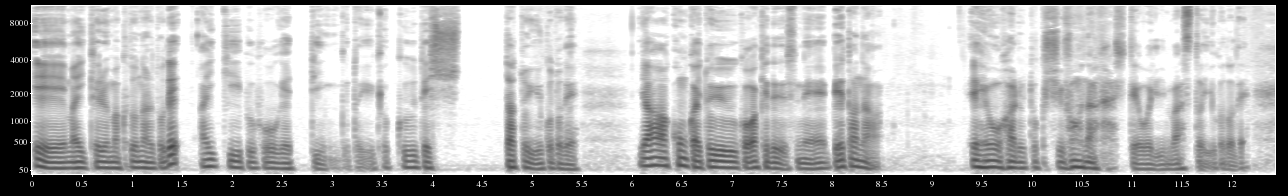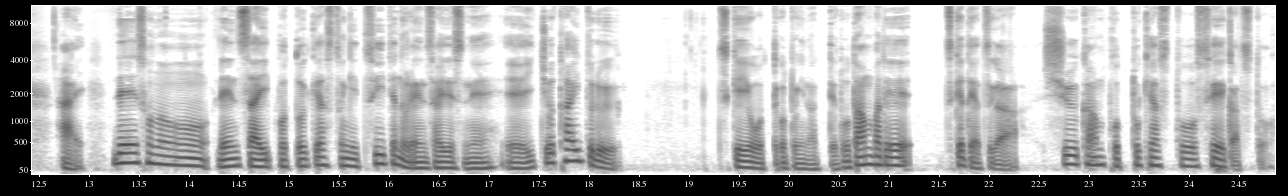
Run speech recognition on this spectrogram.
えー、マイケル・マクドナルドで I keep forgetting という曲でしたということで。いやー今回というわけでですねベタな絵を貼る特集を流しておりますということで。はい。でその連載ポッドキャストについての連載ですね、えー、一応タイトルつけようってことになって土壇場でつけたやつが週刊ポッドキャスト生活と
